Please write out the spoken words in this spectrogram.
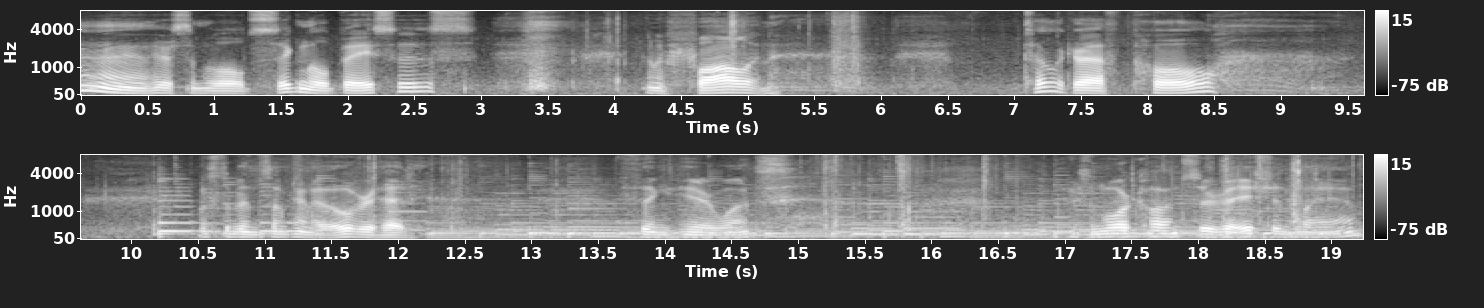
And here's some old signal bases and a fallen telegraph pole. Must have been some kind of overhead thing here once. There's more conservation land.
